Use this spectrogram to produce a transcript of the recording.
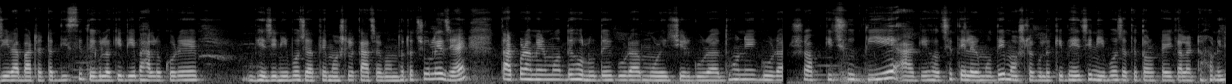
জিরা বাটাটা দিচ্ছি তো এগুলোকে দিয়ে ভালো করে ভেজে নিব যাতে মশলার কাঁচা গন্ধটা চলে যায়। তারপর আমি এর মধ্যে হলুদের গুঁড়া, মরিচের গুঁড়া, ধনে গুঁড়া সব কিছু দিয়ে আগে হচ্ছে তেলের মধ্যে মশলাগুলোকে ভেজে নিব যাতে তরকারি কালারটা অনেক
